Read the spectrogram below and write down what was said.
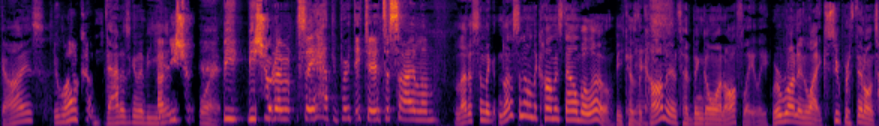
guys, You're welcome. that is gonna be Uh, it. be sure. What? Be be sure to say happy birthday to its asylum. let us in the let us know in the comments down below because the comments have been going off lately. We're running like super thin on time,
